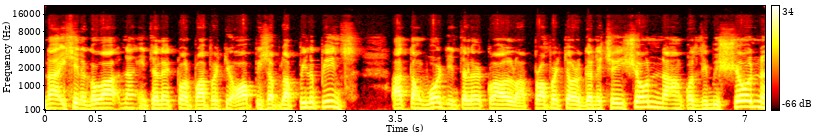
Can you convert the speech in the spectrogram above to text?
na isinagawa ng Intellectual Property Office of the Philippines at ng World Intellectual Property Organization na ang kontribusyon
